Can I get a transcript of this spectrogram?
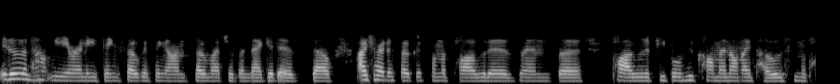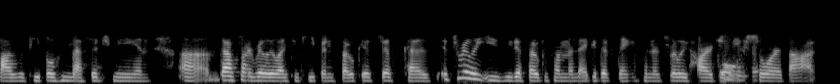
it doesn't help me or anything focusing on so much of the negatives. So I try to focus on the positives and the positive people who comment on my posts and the positive people who message me. And um, that's what I really like to keep in focus just because it's really easy to focus on the negative things and it's really hard to make sure that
